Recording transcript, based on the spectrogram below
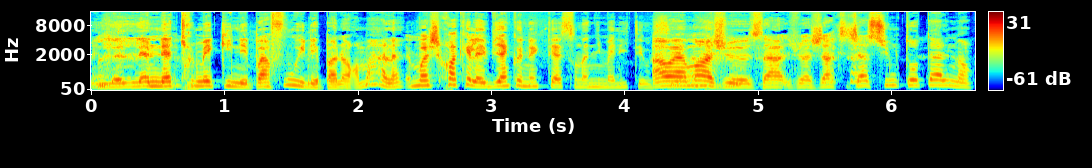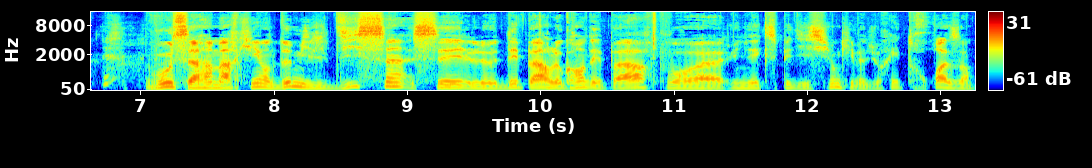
L'être humain qui n'est pas fou, il n'est pas normal. Hein. Moi, je crois qu'elle est bien connectée à son animalité aussi. Ah ouais, hein. moi, je, ça, je- j'ac- j'assume totalement. Vous, Sarah Marquis, en 2010, c'est le départ, le grand départ pour euh, une expédition qui va durer trois ans.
